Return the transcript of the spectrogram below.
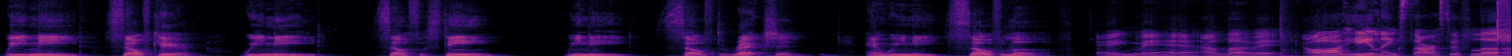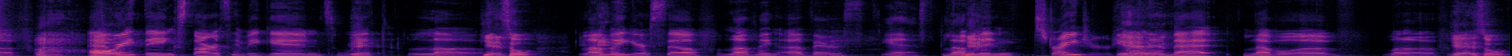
We need self care, we need self esteem, we need self direction, and we need self love. Amen. I love it. All healing starts with love. Everything starts and begins with love. Yeah, so Loving yourself, loving others, yes. Loving strangers, Yeah. them that level of love. Yeah, so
